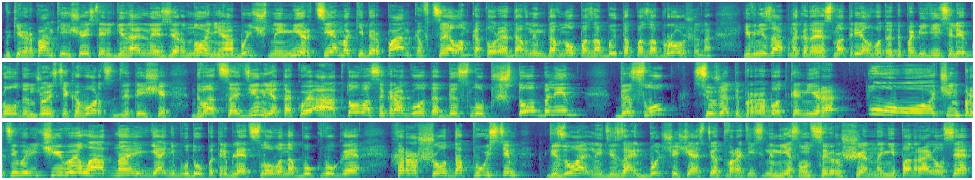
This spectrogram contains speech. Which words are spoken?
В Киберпанке еще есть оригинальное зерно, необычный мир, тема киберпанка в целом, которая давным-давно позабыта, позаброшена. И внезапно внезапно, когда я смотрел вот это победители Golden Joystick Awards 2021, я такой, а, кто у вас игра года? Deathloop. Что, блин? Deathloop? Сюжет и проработка мира очень противоречивые, ладно, я не буду употреблять слово на букву Г. Хорошо, допустим, Визуальный дизайн большей частью отвратительный, мне он совершенно не понравился.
